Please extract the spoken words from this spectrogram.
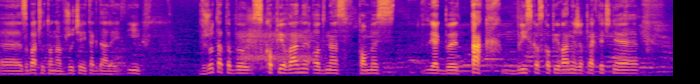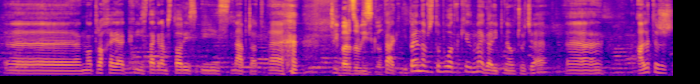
e, zobaczył to na wrzucie i tak dalej. I wrzuta to był skopiowany od nas pomysł, jakby tak blisko skopiowany, że praktycznie no trochę jak Instagram Stories i Snapchat. E, Czyli bardzo blisko. tak, i pamiętam, że to było takie mega lipne uczucie, e, ale też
